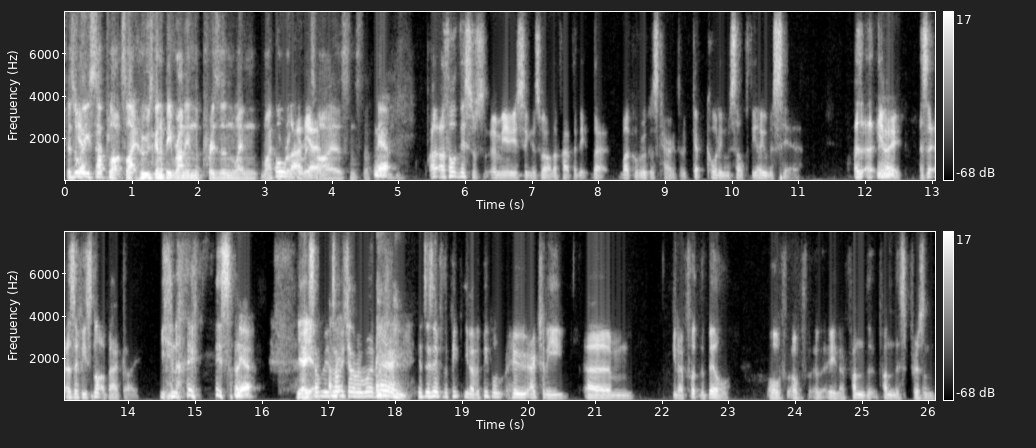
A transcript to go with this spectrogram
There's all Yeah, these that- subplots like who's going to be running the prison when Michael All Rooker that, yeah. retires and stuff. Yeah. I, I thought this was amusing as well. The fact that it, that Michael Rooker's character kept calling himself the overseer, as, uh, you Mm. know, as, as if he's not a bad guy. You know, it's like, Yeah. Yeah, yeah. somebody, I somebody mean- should have a word. With. It's as if the people, you know, the people who actually, um, you know, foot the bill of of uh, you know fund fund this prison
